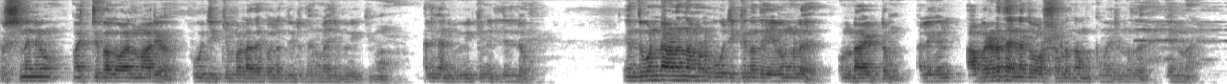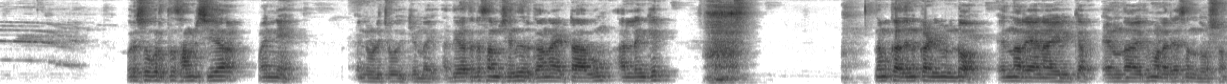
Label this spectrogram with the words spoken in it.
കൃഷ്ണനോ മറ്റു ഭഗവാന്മാരെയോ പൂജിക്കുമ്പോൾ അതേപോലെ ദുരിതങ്ങൾ അനുഭവിക്കുമോ? അല്ലെങ്കിൽ അനുഭവിക്കുന്നില്ലല്ലോ. എന്തുകൊണ്ടാണ് നമ്മൾ പൂജിക്കുന്ന ദൈവങ്ങൾ ഉണ്ടായിട്ടും അല്ലെങ്കിൽ അവരുടെ തന്നെ ദോഷങ്ങൾ നമുക്ക് വരുന്നത് എന്ന്? ഒരു സുഹൃത്ത് സംശയ മന്യേ എന്നോട് ചോദിക്കുകയുണ്ടായി അദ്ദേഹത്തിന്റെ സംശയം തീർക്കാനായിട്ടാകും അല്ലെങ്കിൽ നമുക്കതിന് കഴിവുണ്ടോ എന്നറിയാനായിരിക്കാം. എന്തായാലും വളരെ സന്തോഷം.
